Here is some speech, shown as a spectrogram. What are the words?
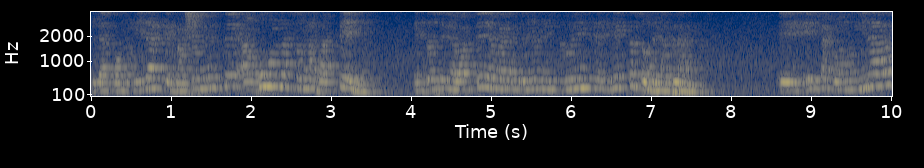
la comunidad que mayormente abunda son las bacterias. Entonces las bacterias van a tener una influencia directa sobre la planta. Eh, esta comunidad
